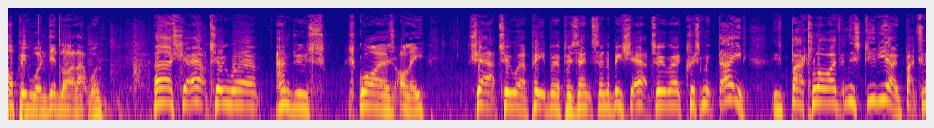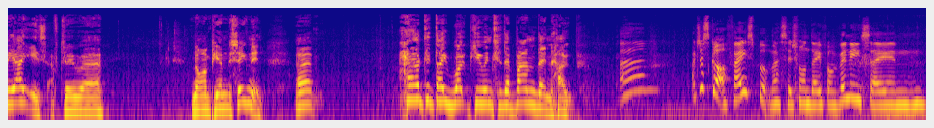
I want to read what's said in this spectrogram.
boppy one. Did like that one. Uh, shout out to uh, Andrew Squires Ollie. Shout out to uh, Peterborough Presents and a big shout out to uh, Chris McDade. He's back live in the studio, back to the 80s after uh, 9 pm this evening. Uh, how did they rope you into the band then, Hope? Um, I just got a Facebook message one day from Vinny saying,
